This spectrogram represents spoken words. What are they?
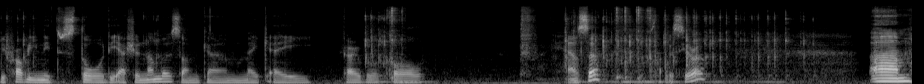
we probably need to store the actual number so I'm gonna make a variable called answer start with zero um,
